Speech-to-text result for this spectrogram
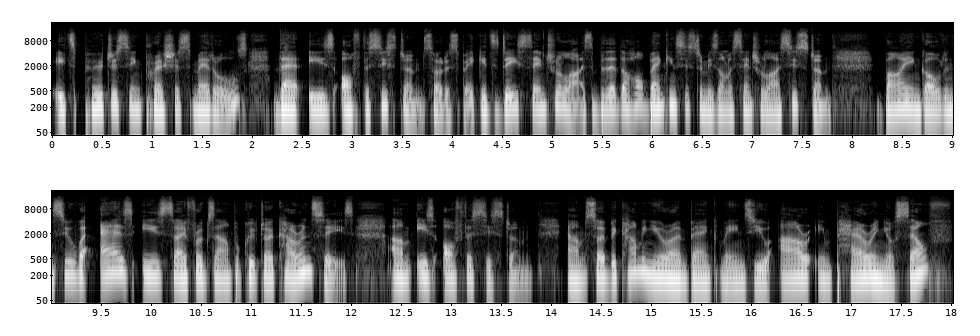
It's purchasing precious metals that is off the system, so to speak. It's decentralized, but the whole banking system is on a centralized system. Buying gold and silver, as is, say, for example, cryptocurrencies, um, is off the system. Um, so becoming your own bank means you are empowering yourself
